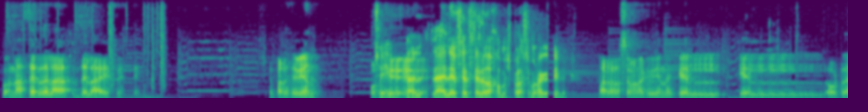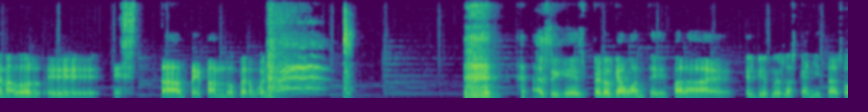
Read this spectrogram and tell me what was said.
con hacer de la, de la AFC. ¿Te parece bien? Sí, la, la NFC lo dejamos para la semana que viene. para la semana que viene que el, que el ordenador eh, está petando, pero bueno. Así que espero que aguante para eh, el viernes las cañitas o,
